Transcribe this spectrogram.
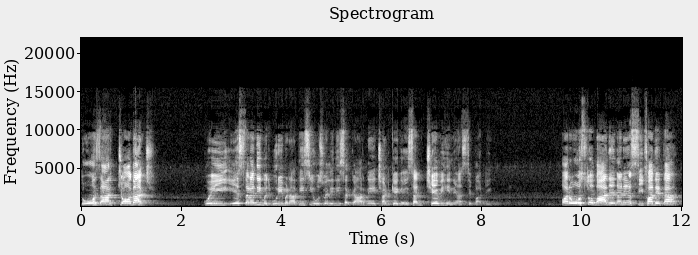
2014 ਚ ਕੋਈ ਇਸ ਤਰ੍ਹਾਂ ਦੀ ਮਜਬੂਰੀ ਬਣਾਤੀ ਸੀ, ਉਸ ਵੇਲੇ ਦੀ ਸਰਕਾਰ ਨੇ ਛੱਡ ਕੇ ਗਏ ਸਨ 6 ਮਹੀਨੇ ਵਾਸਤੇ ਪਾਰਟੀ ਨੂੰ। ਔਰ ਉਸ ਤੋਂ ਬਾਅਦ ਇਹਨਾਂ ਨੇ ਅਸਤੀਫਾ ਦਿੱਤਾ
